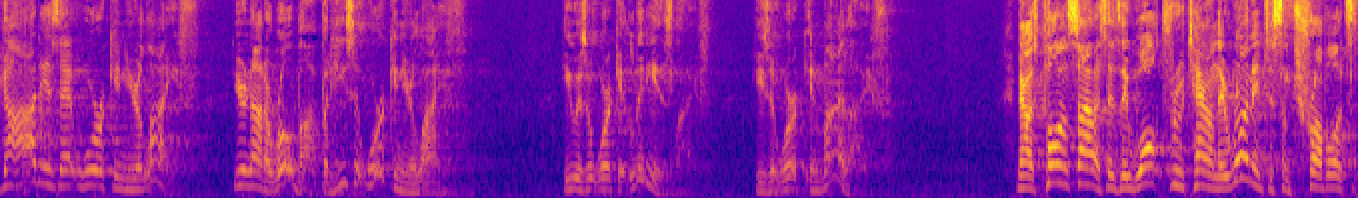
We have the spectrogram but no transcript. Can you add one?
God is at work in your life. You're not a robot, but He's at work in your life. He was at work at Lydia's life, He's at work in my life. Now, as Paul and Silas, as they walk through town, they run into some trouble. It's,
